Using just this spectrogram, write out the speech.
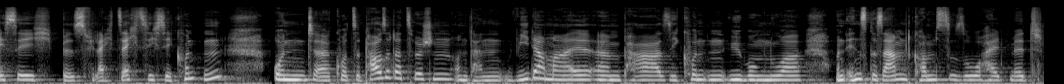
30 bis vielleicht 60 Sekunden und äh, kurze Pause dazwischen und dann wieder mal äh, ein paar Sekunden Übung nur. Und insgesamt kommst du so halt mit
